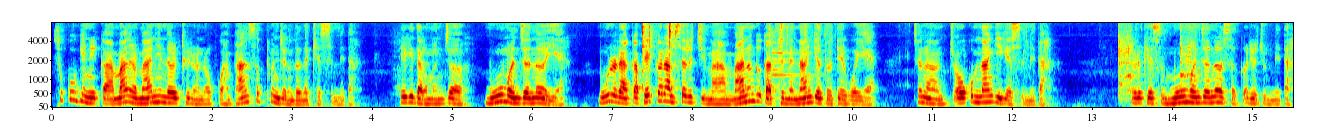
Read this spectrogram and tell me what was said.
쑥국이니까 마늘 많이 넣을 필요는 없고 한 반 스푼 정도 넣겠습니다. 여기다가 먼저 무 먼저 넣어요. 무를 아까 100g 썰었지만 많은 것 같으면 남겨도 되고요. 저는 조금 남기겠습니다. 이렇게 해서 무 먼저 넣어서 끓여줍니다.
